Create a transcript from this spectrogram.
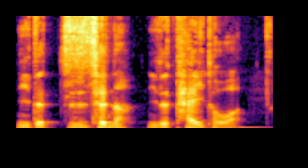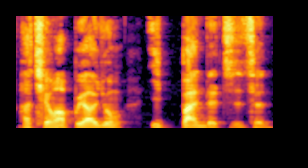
你的职称啊，你的 title 啊，他千万不要用一般的职称，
